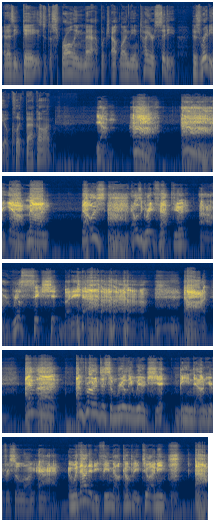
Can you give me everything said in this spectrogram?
and as he gazed at the sprawling map which outlined the entire city, his radio clicked back on. Yeah. Man. That was ah, that was a great fap, dude. Ah, real sick shit, buddy. ah, I've uh, I've grown into some really weird shit being down here for so long, ah, and without any female company too. I mean, ah,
